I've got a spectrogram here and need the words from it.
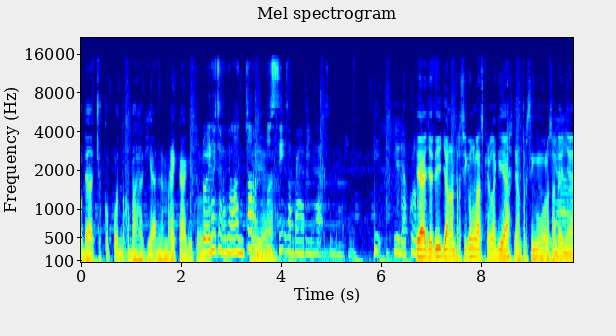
udah cukup untuk kebahagiaan mereka gitu loh. Doain acaranya lancar Iya. itu sih sampai hari H sebenarnya iya udah aku Ya jadi jangan tersinggung lah sekali lagi ya. Jangan tersinggung kalau Iya. seandainya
